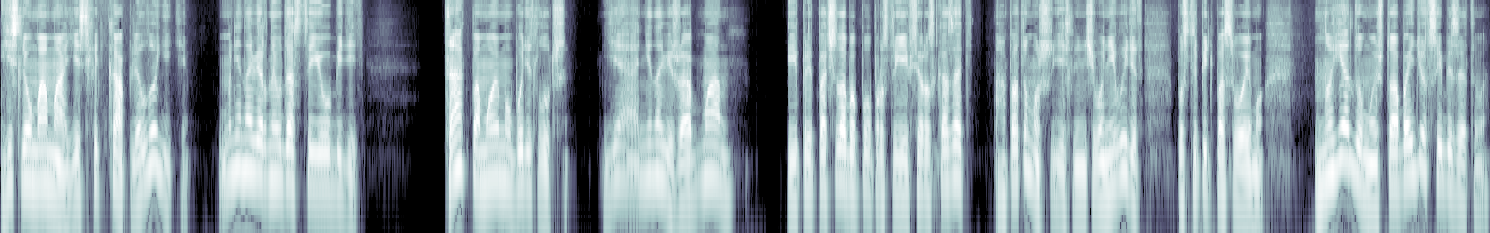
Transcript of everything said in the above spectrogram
Если у мама есть хоть капля логики, мне, наверное, удастся ее убедить. Так, по-моему, будет лучше. Я ненавижу обман и предпочла бы попросту ей все рассказать, а потом уж, если ничего не выйдет, поступить по-своему. Но я думаю, что обойдется и без этого.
